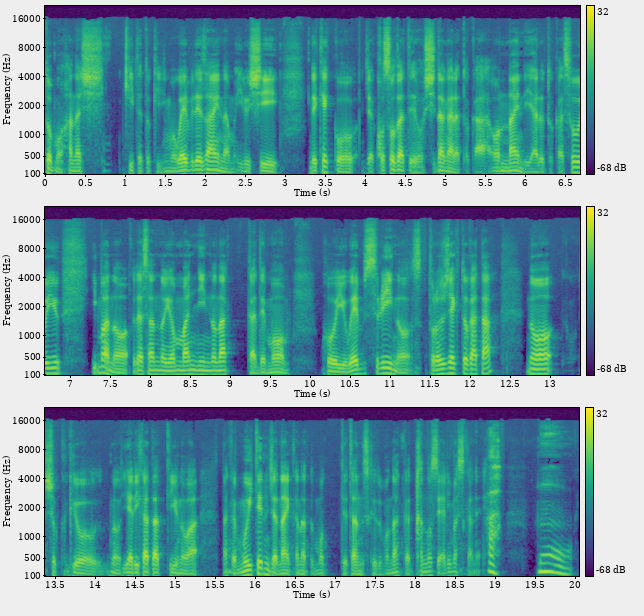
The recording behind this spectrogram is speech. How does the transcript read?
とも話聞いた時にもウェブデザイナーもいるしで結構じゃ子育てをしながらとかオンラインでやるとかそういう今の福田さんの4万人の中でもこういう Web3 のプロジェクト型の職業のやり方っていうのはなんか向いてるんじゃないかなと思ってたんですけどもなんか可能性ありますかね？あもう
